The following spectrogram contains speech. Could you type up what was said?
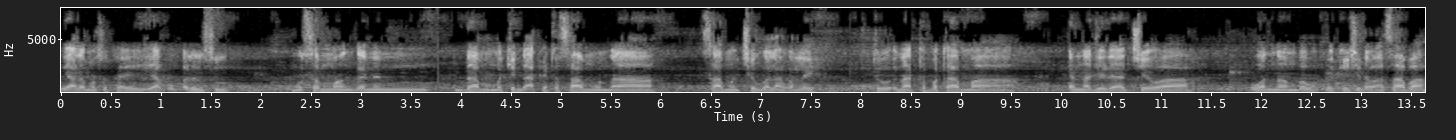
yaran mu suka yi ya ƙoƙarin su musamman ganin damammakin da aka ta samu na samun cin gwalagwalai. To ina tabbata ma 'yan najeriya cewa wannan ba mu ɗauke shi da wasa ba.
